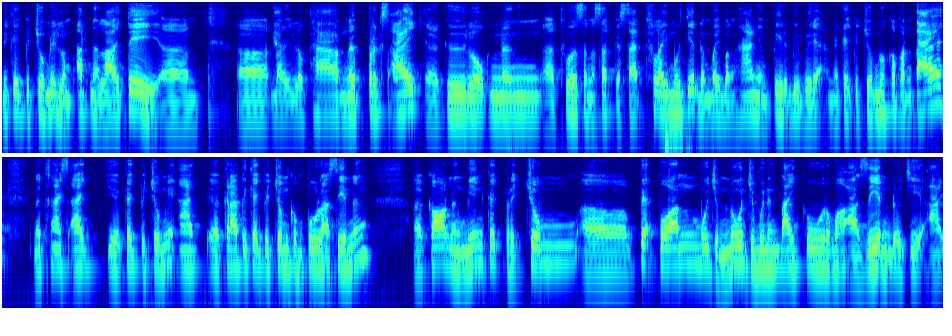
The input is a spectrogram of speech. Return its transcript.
នៃកិច្ចប្រជុំនេះលម្អិតនៅឡើយទេដោយលោកថានៅព្រឹកស្អែកគឺលោកនឹងធ្វើសន្និសីទកសែតខ្លីមួយទៀតដើម្បីបង្ហាញអំពីរបៀបវិរៈនៃកិច្ចប្រជុំនោះក៏ប៉ុន្តែនៅថ្ងៃស្អែកកិច្ចប្រជុំនេះអាចក្រៅពីកិច្ចប្រជុំកម្ពុជាអាស៊ាននឹង ក៏នឹងមានកិច្ចប្រជុំពាក់ព័ន្ធមួយចំនួនជាមួយនឹងដៃគូរបស់អាស៊ានដូចជាអាច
